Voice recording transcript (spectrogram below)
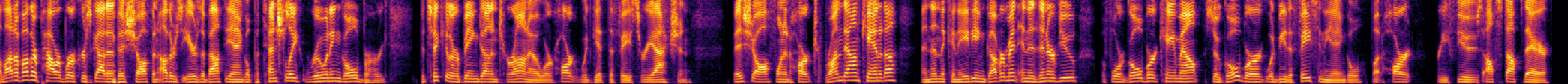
A lot of other power brokers got in Bischoff and others' ears about the angle potentially ruining Goldberg, particular being done in Toronto where Hart would get the face reaction. Bischoff wanted Hart to run down Canada and then the Canadian government in his interview before Goldberg came out, so Goldberg would be the face in the angle, but Hart refused. I'll stop there.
